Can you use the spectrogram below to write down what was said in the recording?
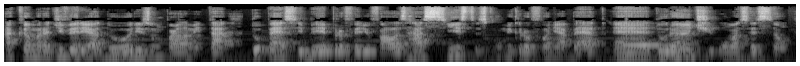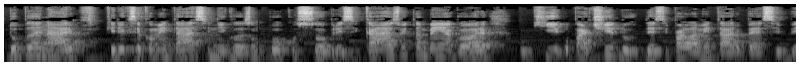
na Câmara de Vereadores, um parlamentar do PSB proferiu falas racistas com o microfone aberto é, durante uma sessão do plenário. Queria que você comentasse, Nicolas, um pouco sobre esse caso e também agora o que o partido desse parlamentar, o PSB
